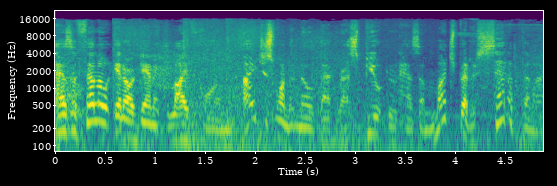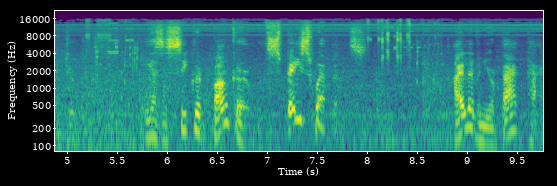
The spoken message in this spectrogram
As a fellow inorganic life form, I just want to note that Rasputin has a much better setup than I do. He has a secret bunker with space weapons. I live in your backpack.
